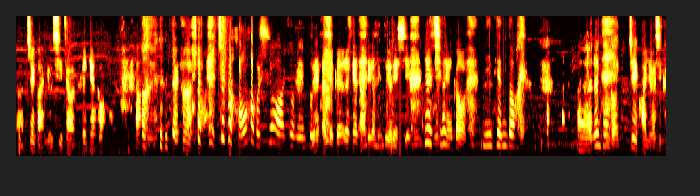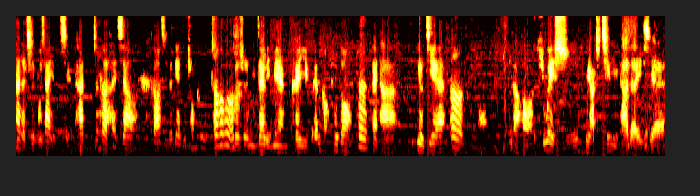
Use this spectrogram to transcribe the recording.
呃，这款游戏叫任天狗，当时推出的时候，这个好好笑啊，这个名字。对，而且跟任天堂这个名字有点谐音，任天狗 Nintendo Nintendo。呃，任天狗这款游戏看着其实不像游戏，它真的很像高级的电子宠物，哦，就是你在里面可以跟狗互动，嗯，带它遛街，嗯。然后去喂食，也要去清理它的一些，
